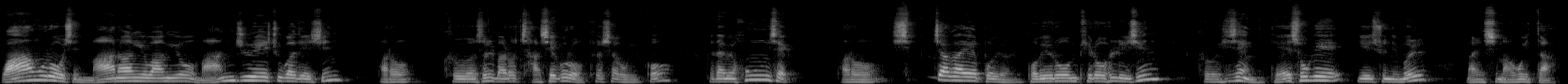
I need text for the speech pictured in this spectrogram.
왕으로 오신 만왕의 왕이요 만주의 주가 되신 바로 그것을 바로 자색으로 표시하고 있고 그 다음에 홍색 바로 십 자가의 보혈 보배로운 피로 흘리신 그 희생 대속의 예수님을 말씀하고 있다.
